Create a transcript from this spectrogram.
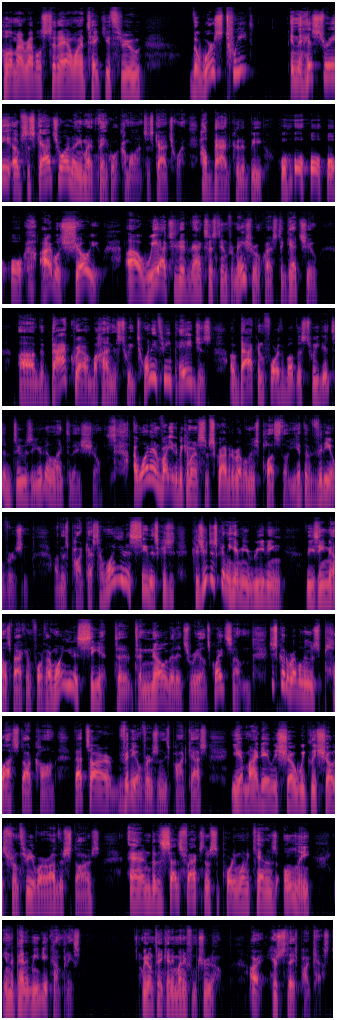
Hello, my rebels. Today I want to take you through the worst tweet in the history of Saskatchewan. Now you might think, well, come on, Saskatchewan. How bad could it be? Ho, ho, ho, ho, ho. I will show you. Uh, we actually did an access to information request to get you uh, the background behind this tweet. 23 pages of back and forth about this tweet. It's a doozy. You're going to like today's show. I want to invite you to become a subscriber to Rebel News Plus, though. You get the video version of this podcast. I want you to see this because you're just going to hear me reading these emails back and forth. I want you to see it, to, to know that it's real. It's quite something. Just go to rebelnewsplus.com. That's our video version of these podcasts. You get my daily show, weekly shows from three of our other stars, and the satisfaction of supporting one of Canada's only independent media companies. We don't take any money from Trudeau. All right, here's today's podcast.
